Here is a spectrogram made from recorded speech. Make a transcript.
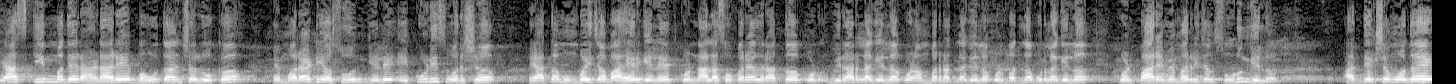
या स्कीममध्ये राहणारे बहुतांश लोक हे मराठी असून गेले एकोणीस वर्ष हे आता मुंबईच्या बाहेर गेलेत. कोण नालासोपाऱ्यात राहतं कोण विरारला गेलं कोण अंबरनाथला गेलं कोण बदलापूरला गेलं कोण पार एम एम आर रिजन सोडून गेलं. अध्यक्ष महोदय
